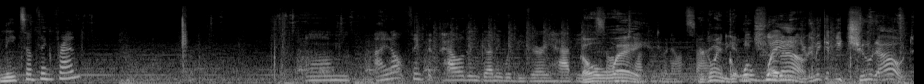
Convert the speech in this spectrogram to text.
Need something, friend? Um, I don't think that Paladin Gunny would be very happy Go he away. talking to an outsider. You're going to get Go me chewed out. You're gonna get me chewed out.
